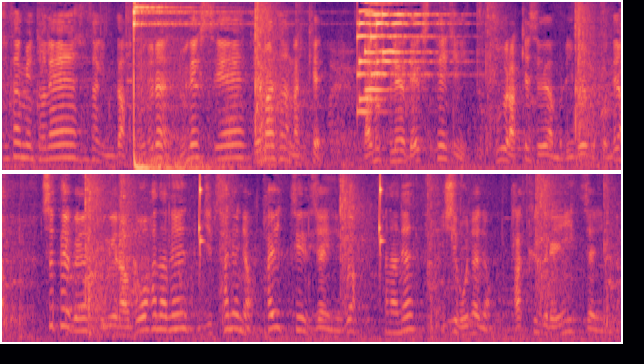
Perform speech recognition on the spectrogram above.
순상민턴의 순상입니다. 오늘은 유넥스의 대만산 라켓 나노플레어 넥스테이지 두 라켓을 한번 리뷰해 볼 건데요. 스펙은 동일하고 하나는 24년형 화이트 디자인이고요. 하나는 25년형 다크 그레이 디자인입니다.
